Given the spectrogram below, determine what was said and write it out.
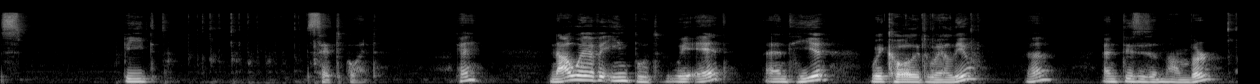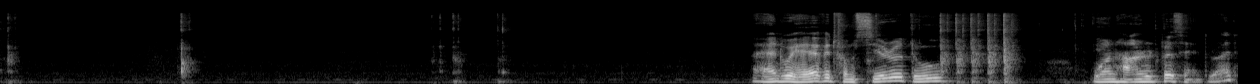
speed set point. Okay. Now we have an input we add and here we call it value yeah? and this is a number. And we have it from 0 to 100%, right?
